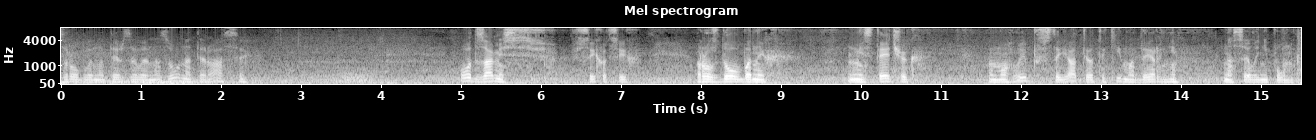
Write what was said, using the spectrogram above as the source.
зроблена теж зелена зона, тераси. От замість всіх оцих роздовбаних містечок могли б стояти отакі модерні населені пункти.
